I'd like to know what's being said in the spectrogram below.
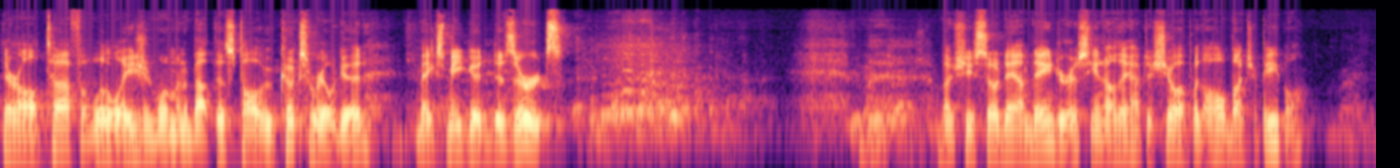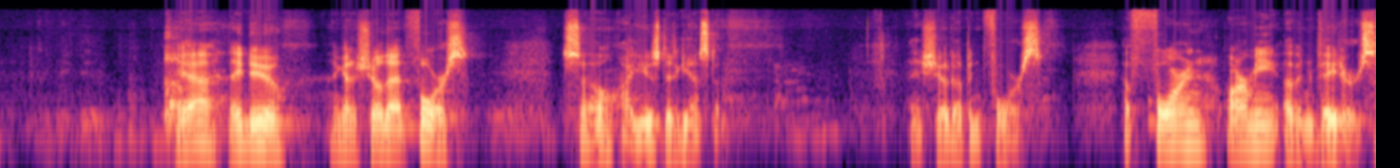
they're all tough. A little Asian woman about this tall who cooks real good, makes me good desserts. But she's so damn dangerous, you know, they have to show up with a whole bunch of people. Yeah, they do. They got to show that force. So I used it against them. They showed up in force. A foreign army of invaders.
